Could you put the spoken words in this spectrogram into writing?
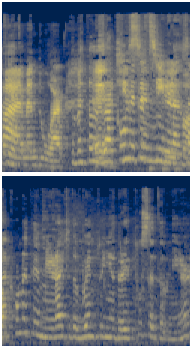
pa e menduar. Domethënë zakonet e mira, po. zakonet e mira që të bëjnë ty një drejtuese të mirë,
